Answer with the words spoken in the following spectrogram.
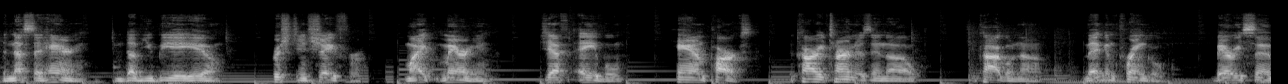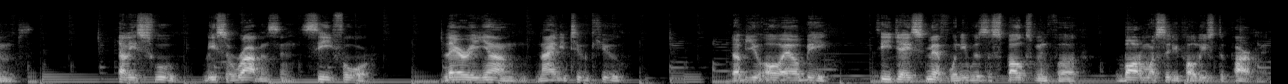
Vanessa Herring from WBAL, Christian Schaffer, Mike Marion, Jeff Abel, Karen Parks, Dakari Turner's in uh, Chicago now, Megan Pringle, Barry Sims, Kelly Swoop, Lisa Robinson, C4, Larry Young, 92Q, WOLB, TJ Smith when he was a spokesman for the Baltimore City Police Department,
